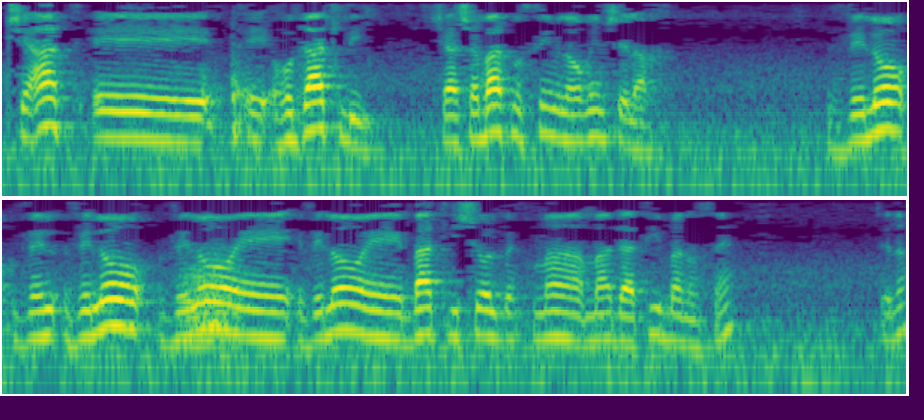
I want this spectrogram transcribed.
כשאת אה, אה, הודעת לי שהשבת נוסעים להורים שלך, ולא, ולא, ולא, ולא, אה, ולא אה, באת לשאול מה, מה דעתי בנושא, בסדר?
